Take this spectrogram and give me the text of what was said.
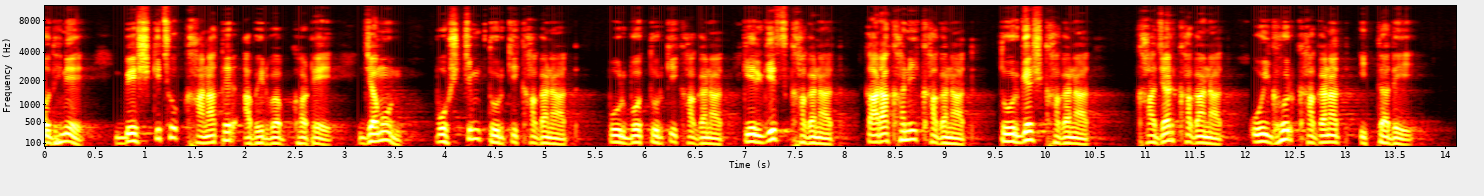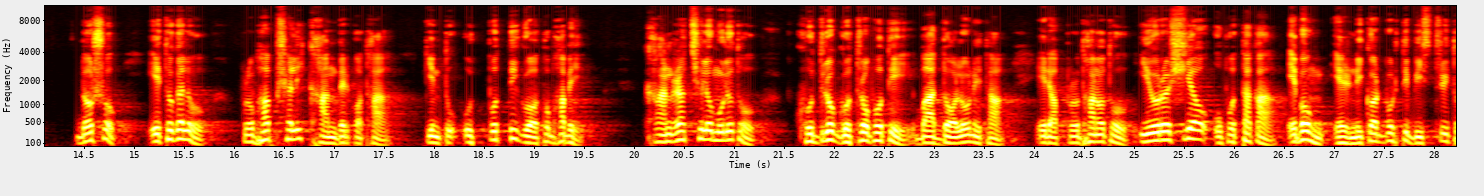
অধীনে বেশ কিছু খানাতের আবির্ভাব ঘটে, যেমন পশ্চিম তুর্কি খাগানাত পূর্ব তুর্কি খাগানাত কিরগিজ খাগানাত কারাখানি খাগানাত তুর্গেশ খাগানাত খাজার খাগানাত উইঘুর খাগানাত ইত্যাদি। দর্শক, এ তো গেল প্রভাবশালী খানদের কথা, কিন্তু উৎপত্তিগতভাবে খানরা ছিল মূলত ক্ষুদ্র গোত্রপতি বা দলনেতা, এরা প্রধানত ইউরেশিয়া উপত্যকা এবং এর নিকটবর্তী বিস্তৃত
